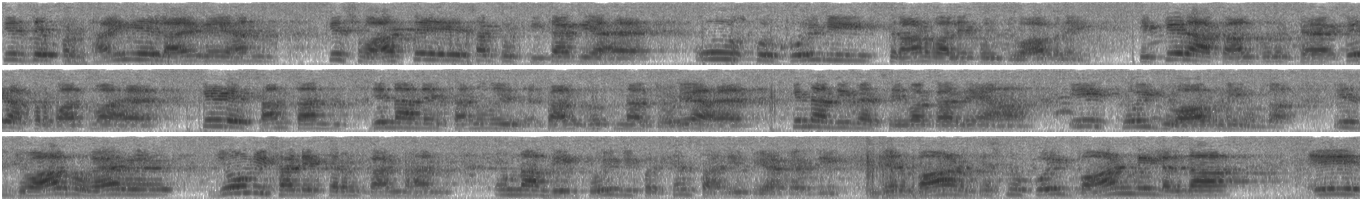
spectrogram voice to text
ਕਿਸ ਦੇ ਪਰਥਾਈ ਇਹ ਲਾਏ ਗਏ ਹਨ ਕਿਸ ਵਾਸਤੇ ਇਹ ਸਭ ਕੁਝ ਕੀਤਾ ਗਿਆ ਹੈ, ਉਸ ਕੋਲ ਕੋਈ ਵੀ ਕਰਾਉਣ ਵਾਲੇ ਕੋਲ ਜਵਾਬ ਨਹੀਂ ਕਿ ਕਿਹੜਾ ਅਕਾਲ ਪੁਰਖ ਹੈ, ਕਿਹੜਾ ਪਰਮਾਤਮਾ ਹੈ, ਕਿਹੜੇ ਸੰਤ ਹਨ ਜਿਨ੍ਹਾਂ ਨੇ ਸਾਨੂੰ ਇਸ ਅਕਾਲ ਪੁਰਖ ਨਾਲ ਜੋੜਿਆ ਹੈ, ਕਿਹਨਾਂ ਦੀ ਮੈਂ ਸੇਵਾ ਕਰ ਰਿਹਾ ਹਾਂ, ਇਹ ਕੋਈ ਜਵਾਬ ਨਹੀਂ ਹੁੰਦਾ। ਇਸ ਜਵਾਬ ਬਗੈਰ ਜੋ ਵੀ ਸਾਡੇ ਕਰਮ ਕਾਂਡ ਹਨ, ਉਹਨਾਂ ਦੀ ਕੋਈ ਵੀ ਪ੍ਰਸ਼ੰਸਾ ਨਹੀਂ ਪਿਆ ਕਰਦੀ। ਨਿਰਵਾਣ ਜਿਸ ਨੂੰ ਕੋਈ ਬਾਣ ਨਹੀਂ ਲੱਗਦਾ ਇਹ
